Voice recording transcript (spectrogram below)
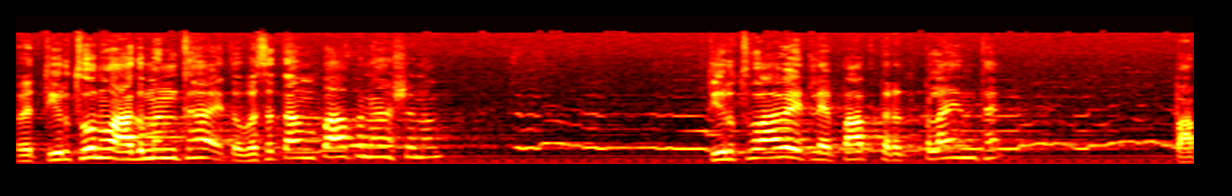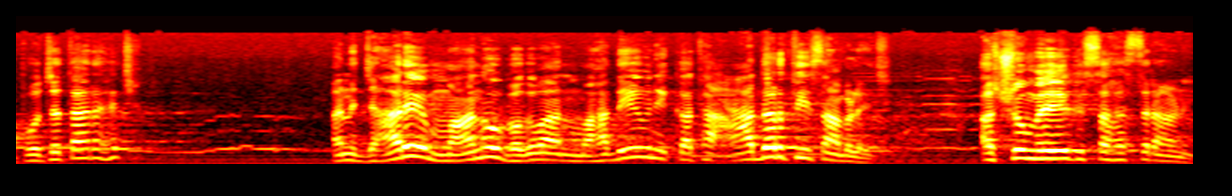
હવે તીર્થોનું આગમન થાય તો વસતામ પાપ નાશનમ તીર્થો આવે એટલે પાપ તરત પલાયન થાય. પાપો જતા રહે છે. અને જ્યારે માનવ ભગવાન મહાદેવની કથા આદરથી સાંભળે છે, અશ્વમેઘ સહસ્રાણી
